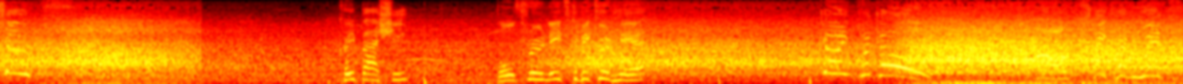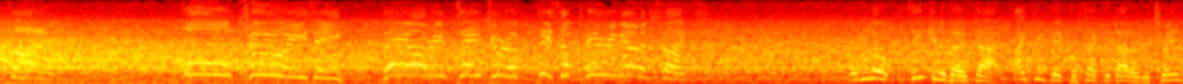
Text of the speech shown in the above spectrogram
shoots! Kuibashi. Ball through needs to be good here. Going for goal! Oh, taken with style! All too easy! They are in danger of disappearing out of sight! Well, you know, thinking about that, I think they perfected that on the training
